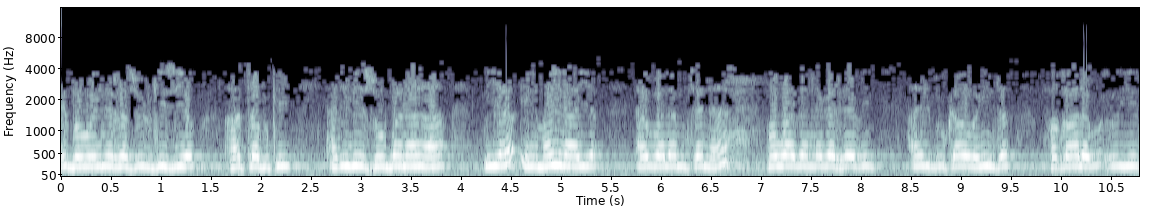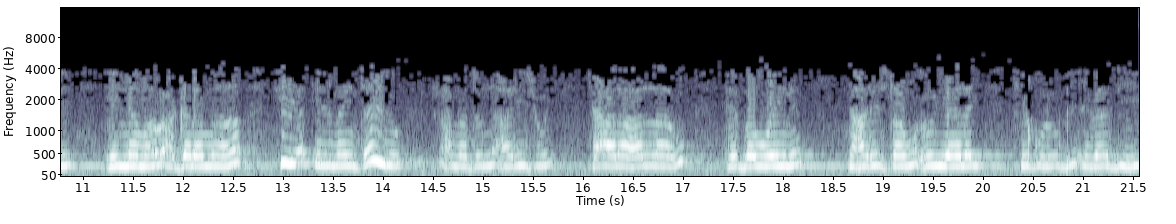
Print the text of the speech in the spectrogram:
eebbaweyne rasuulkiisiyo atabkii adigii suubanaa miyaa ilmaynaya awalam tanha ma waadan naga reebin can ilbukaa ohinta faqaala wuxuu yihi inamaa wax kale maaha hiya ilmayntaydu raxmatu naxariis wey jacalaha allaahu eebbaweyne naxariistan wuxuu yeelay fii quluubi cibaadihi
